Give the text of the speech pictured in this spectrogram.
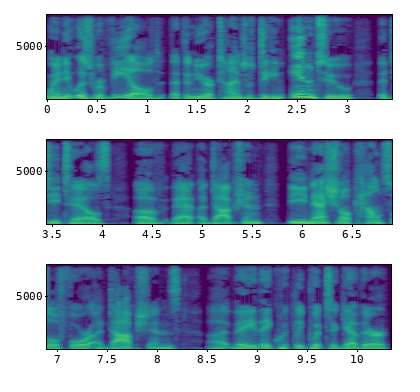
when it was revealed that the New York Times was digging into the details of that adoption, the National Council for Adoptions uh, they they quickly put together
